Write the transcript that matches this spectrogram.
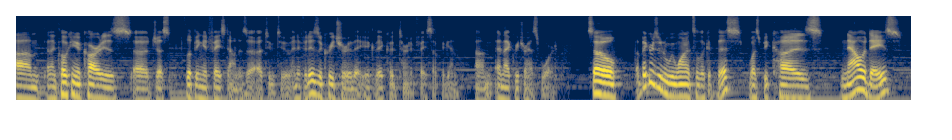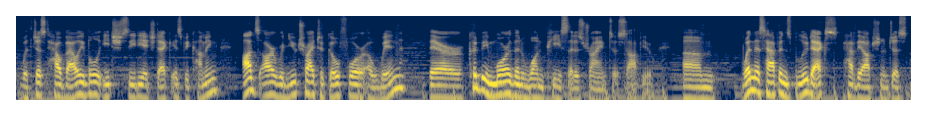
Um, and then cloaking a card is uh, just flipping it face down as a 2 2. And if it is a creature, they, they could turn it face up again. Um, and that creature has ward. So the big reason we wanted to look at this was because nowadays, with just how valuable each CDH deck is becoming, odds are when you try to go for a win, there could be more than one piece that is trying to stop you. Um, when this happens, blue decks have the option of just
